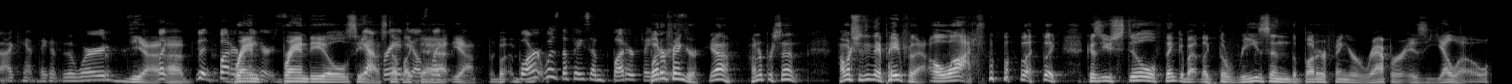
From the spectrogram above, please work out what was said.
I can't think of the word Yeah, like uh, brand Butterfingers brand deals, yeah, Yeah, stuff brand like that. like, yeah, but Bart was the face of Butterfinger. Butterfinger, yeah, hundred percent. How much do you think they paid for that? A lot, like, like, because you still think about like the reason the Butterfinger wrapper is yellow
